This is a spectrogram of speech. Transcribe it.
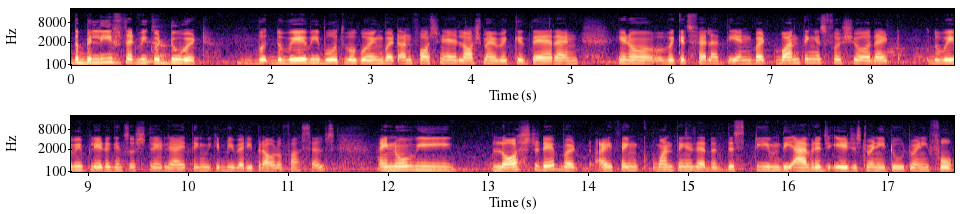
the belief that we could do it. But the way we both were going, but unfortunately, I lost my wicket there, and you know, wickets fell at the end. But one thing is for sure that the way we played against Australia, I think we can be very proud of ourselves. I know we lost today, but I think one thing is that this team, the average age is 22, 24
